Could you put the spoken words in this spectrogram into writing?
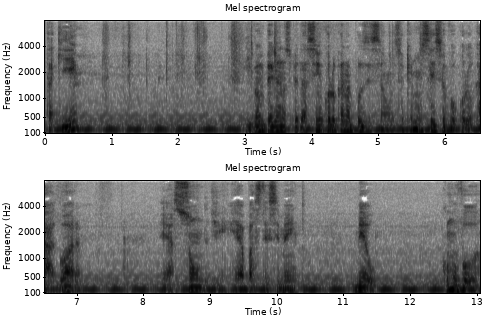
Tá aqui. E vamos pegando os pedacinhos e colocando na posição. Isso aqui eu não sei se eu vou colocar agora. É a sonda de reabastecimento. Meu, como voa.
